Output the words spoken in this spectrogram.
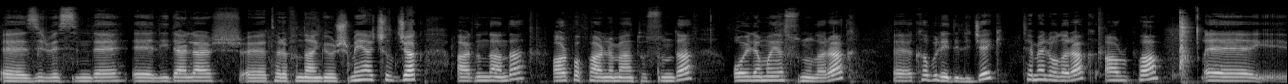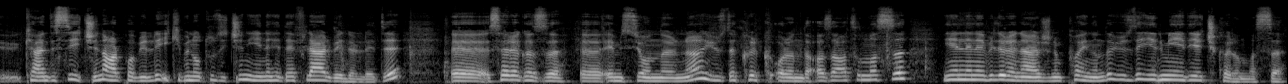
e, zirvesinde e, liderler e, tarafından görüşmeye açılacak. Ardından da Avrupa Parlamentosu'nda oylamaya sunularak e, kabul edilecek. Temel olarak Avrupa e, kendisi için Avrupa Birliği 2030 için yeni hedefler belirledi. E, sera gazı e, emisyonlarını %40 oranında azaltılması, yenilenebilir enerjinin payının da %27'ye çıkarılması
